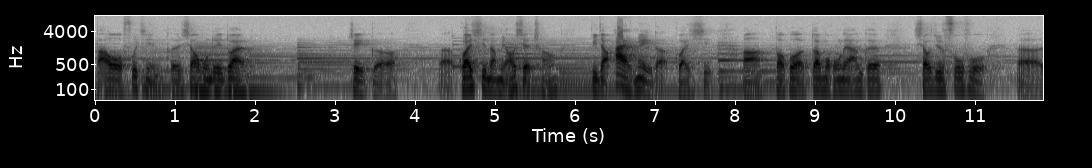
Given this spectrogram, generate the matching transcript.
把我父亲跟萧红这一段这个呃关系呢描写成比较暧昧的关系啊。包括端木蕻良跟萧军夫妇呃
